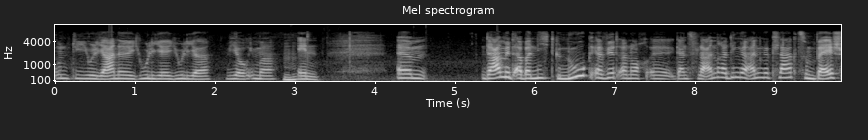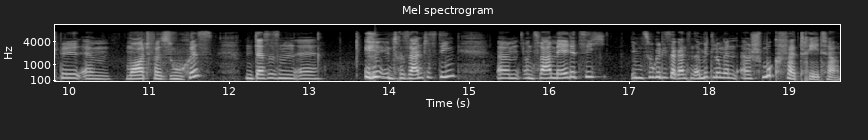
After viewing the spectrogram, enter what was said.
und die Juliane, Julie, Julia, wie auch immer, Mhm. N. Ähm, damit aber nicht genug. Er wird auch noch äh, ganz viele andere Dinge angeklagt, zum Beispiel ähm, Mordversuches. Und das ist ein äh, interessantes Ding. Ähm, und zwar meldet sich im Zuge dieser ganzen Ermittlungen ein Schmuckvertreter,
